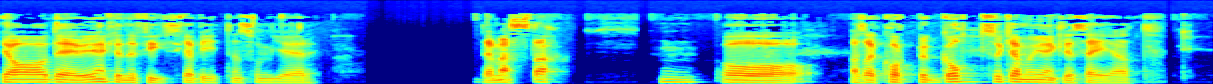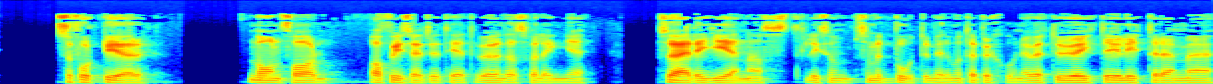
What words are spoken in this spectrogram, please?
Ja, det är ju egentligen den fysiska biten som ger det mesta. Mm. Och alltså kort och gott så kan man ju egentligen säga att så fort du gör någon form av fysisk aktivitet, det behöver inte ens vara länge, så är det genast liksom som ett botemedel mot depression. Jag vet du hittar ju lite det med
